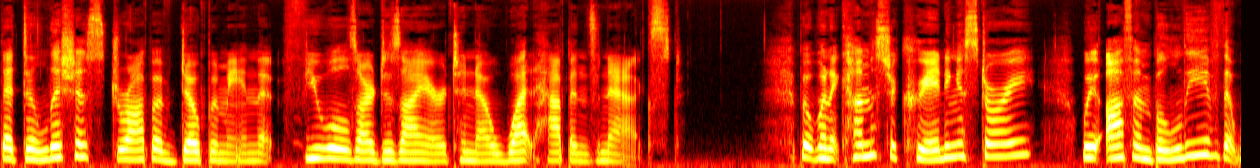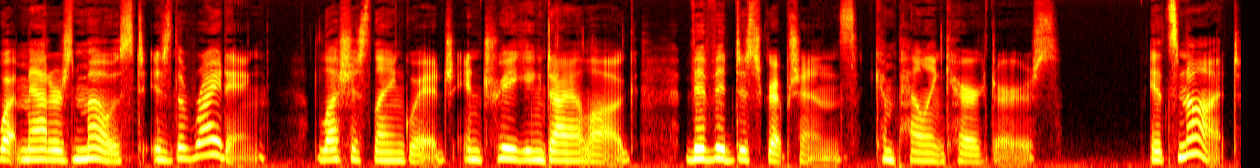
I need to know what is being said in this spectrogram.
That delicious drop of dopamine that fuels our desire to know what happens next. But when it comes to creating a story, we often believe that what matters most is the writing luscious language, intriguing dialogue, vivid descriptions, compelling characters. It's not.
